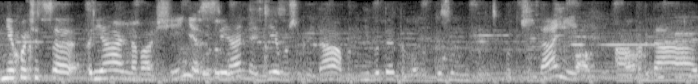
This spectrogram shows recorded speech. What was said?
мне хочется реального общения с реальной девушкой, да, вот не вот этого вот безумных вот этих вот ожиданий, а, когда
